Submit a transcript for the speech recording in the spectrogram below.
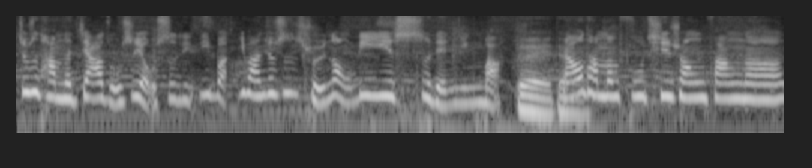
就是他们的家族是有势力，一般一般就是属于那种利益式联姻吧。对。然后他们夫妻双方呢，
